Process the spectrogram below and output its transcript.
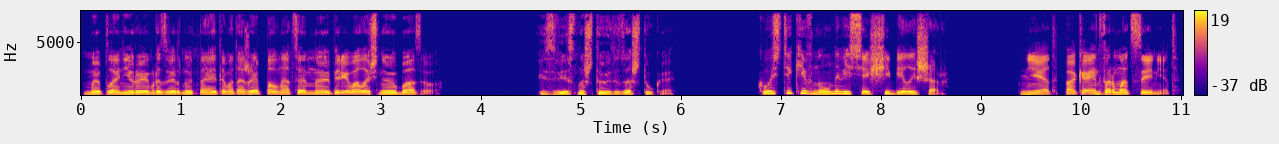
Мы планируем развернуть на этом этаже полноценную перевалочную базу». «Известно, что это за штука?» Костя кивнул на висящий белый шар. «Нет, пока информации нет».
